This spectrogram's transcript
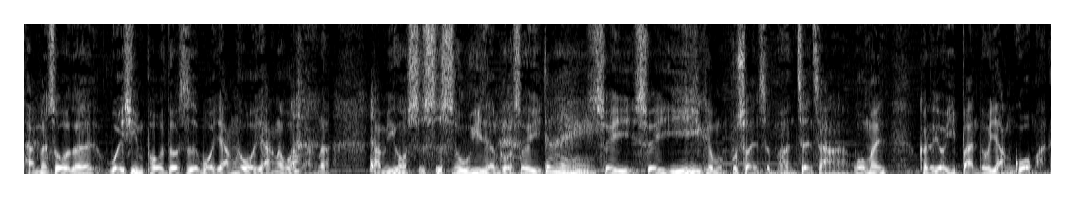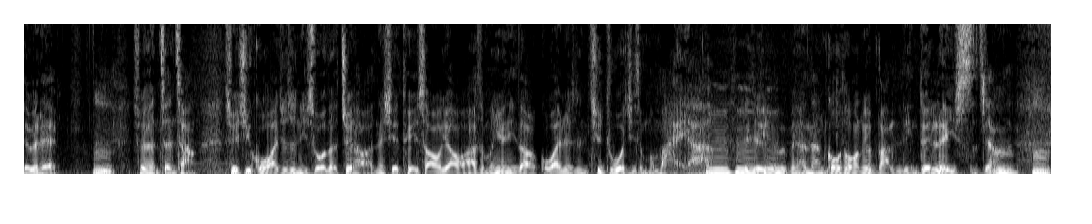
他们所有的微信 po 都是我阳了，我阳了，我阳了。他们一共十四十五亿人口，所以对，所以所以一亿根本不算什么，很正常啊。我们可能有一半都阳过嘛，对不对？嗯，所以很正常。所以去国外就是你说的最好的那些退烧药啊什么，因为你到了国外认识，你去土耳其怎么买呀？嗯哼，哼，很难沟通，你会把领队累死这样嗯。嗯，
